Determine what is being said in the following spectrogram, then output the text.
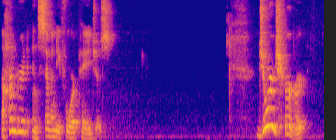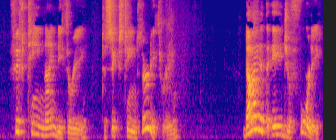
174 pages. George Herbert, 1593 to 1633, died at the age of 40,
